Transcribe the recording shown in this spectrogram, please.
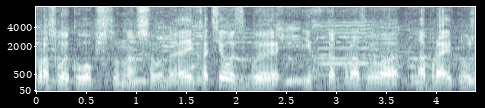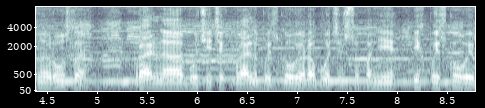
прослойку общества нашего. Да, и хотелось бы их, как правило, направить в нужное русло, правильно обучить их правильно поисковой работе, чтобы они, их поисковый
